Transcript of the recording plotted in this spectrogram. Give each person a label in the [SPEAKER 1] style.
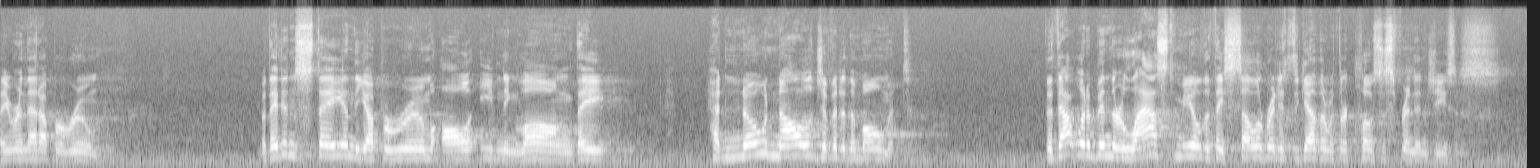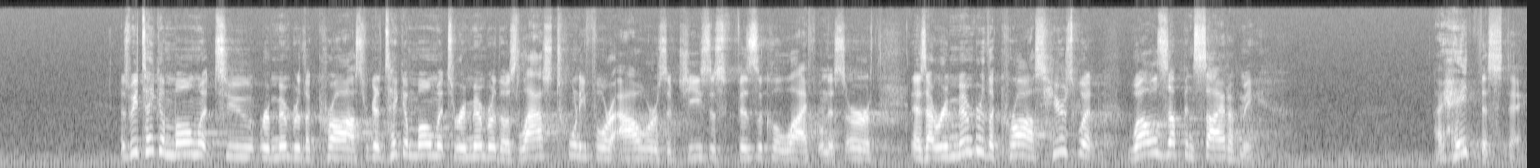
[SPEAKER 1] they were in that upper room. But they didn't stay in the upper room all evening long. They had no knowledge of it in the moment. That that would have been their last meal that they celebrated together with their closest friend in Jesus. As we take a moment to remember the cross, we're going to take a moment to remember those last 24 hours of Jesus' physical life on this earth. And as I remember the cross, here's what wells up inside of me I hate this day,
